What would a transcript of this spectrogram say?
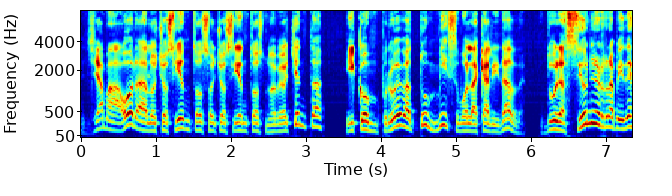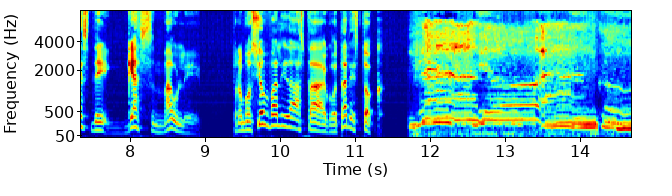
Llama ahora al 800-800-980 y comprueba tú mismo la calidad, duración y rapidez de Gas Maule. Promoción válida hasta agotar stock. Radio Ancoa.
